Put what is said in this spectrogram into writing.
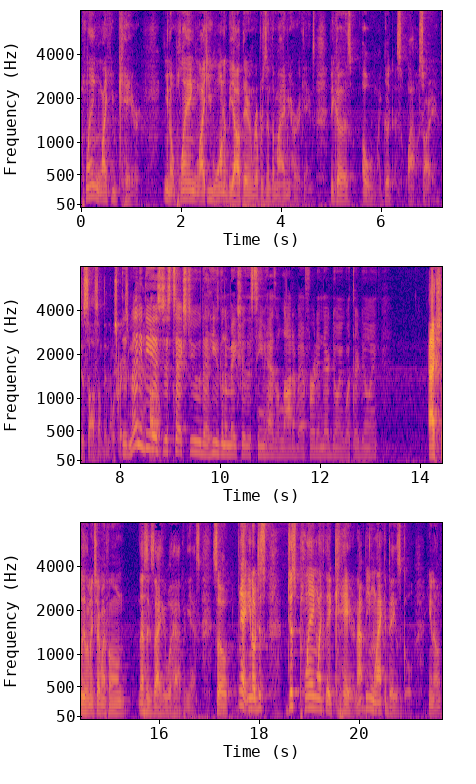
playing like you care you know, playing like you want to be out there and represent the Miami Hurricanes. Because, oh my goodness, wow, sorry, just saw something that was crazy. Did Manny Diaz uh, just text you that he's going to make sure this team has a lot of effort and they're doing what they're doing? Actually, let me check my phone. That's exactly what happened. Yes. So yeah, you know, just just playing like they care, not being lackadaisical. You know,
